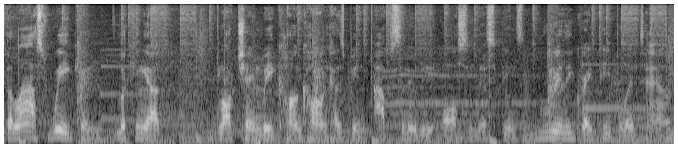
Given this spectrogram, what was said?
the last week and looking at Blockchain Week Hong Kong has been absolutely awesome. There's been some really great people in town.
